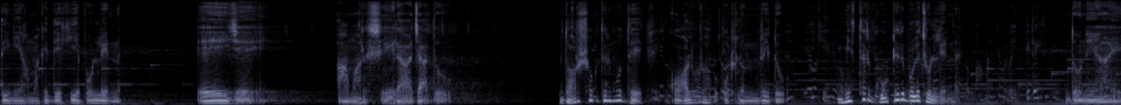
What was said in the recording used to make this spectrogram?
তিনি আমাকে দেখিয়ে বললেন, এই যে, আমার সেরা জাদু। দর্শকদের মধ্যে কলরব উঠল মৃদু। মিস্টার গুটের বলে চললেন, দুনিয়ায়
